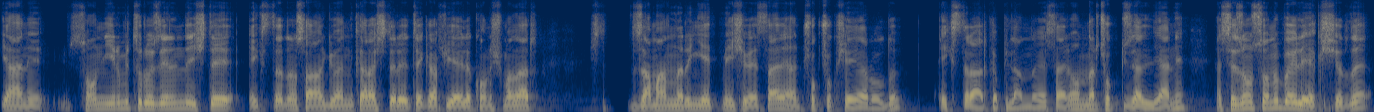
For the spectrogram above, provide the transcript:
Yani son 20 tur özelinde işte ekstradan sağ güvenlik araçları, tekrar FIA ile konuşmalar, işte zamanların yetmeyişi vesaire yani çok çok şeyler oldu. Ekstra arka planlı vesaire. Onlar çok güzeldi yani. yani sezon sonu böyle yakışırdı.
